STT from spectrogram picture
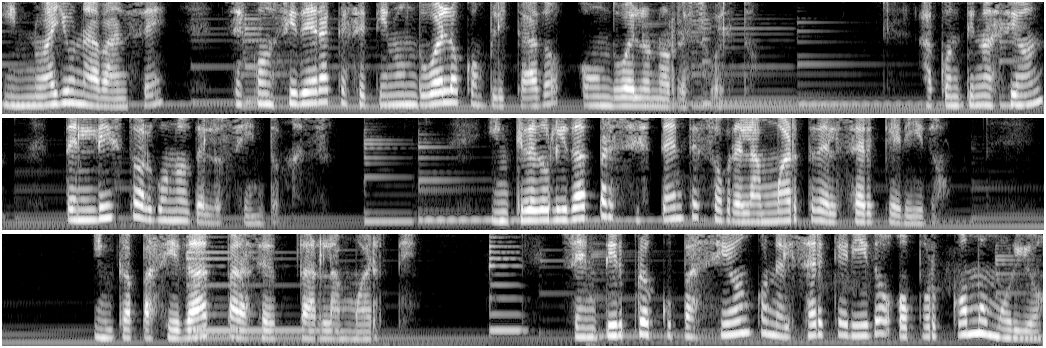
y no hay un avance, se considera que se tiene un duelo complicado o un duelo no resuelto. A continuación, ten listo algunos de los síntomas. Incredulidad persistente sobre la muerte del ser querido. Incapacidad para aceptar la muerte. Sentir preocupación con el ser querido o por cómo murió.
